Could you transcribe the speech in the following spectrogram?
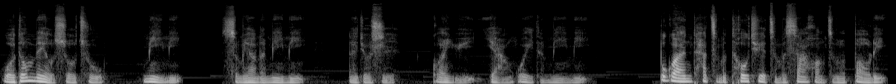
我都没有说出。秘密，什么样的秘密？那就是关于杨卫的秘密。不管他怎么偷窃、怎么撒谎、怎么暴力，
